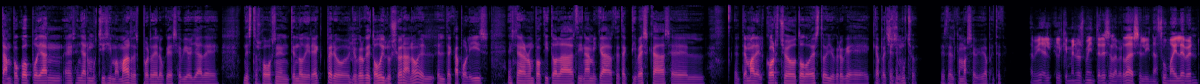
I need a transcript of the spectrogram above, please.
Tampoco podían enseñar muchísimo más después de lo que se vio ya de, de estos juegos en el Nintendo Direct, pero yo Mm. creo que todo ilusiona, ¿no? El, el Decapolis, enseñaron un poquito las dinámicas detectivescas, el, el tema del corcho, todo esto. Yo creo que, que apetece Sí, sí. mucho. Desde el que más se vio, apetece. A mí el, el que menos me interesa, la verdad, es el Inazuma Eleven,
